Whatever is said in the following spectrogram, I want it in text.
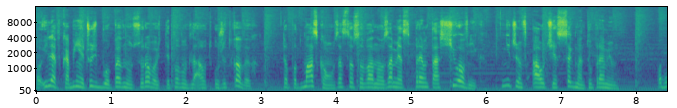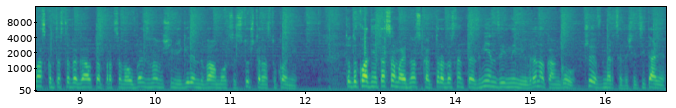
O ile w kabinie czuć było pewną surowość typową dla aut użytkowych, to pod maską zastosowano zamiast pręta siłownik, niczym w aucie z segmentu premium. Pod maską testowego auta pracował benzynowy silnik 1.2 o mocy 114 koni. To dokładnie ta sama jednostka, która dostępna jest m.in. w Renault Kangoo czy w Mercedesie Citanie.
